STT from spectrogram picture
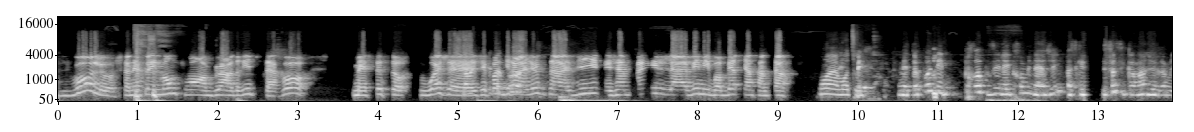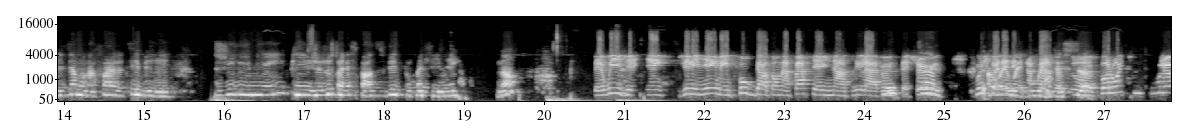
diva, là. Je connais plein de monde qui vont en buanderie, puis ça va. Mais c'est ça. Tu vois, je j'ai pas de grand luxe dans la vie, mais j'aime bien laver mes bobettes quand ça me tente. Ouais, moi, tout. Mais, mais t'as pas tes propres électroménagers? Parce que ça, c'est comment j'ai remédié à mon affaire. Tu sais, ben, j'ai les miens, puis j'ai juste un espace vide pour mettre les miens. Non? Ben oui, j'ai les miens. J'ai les miens, mais il faut que dans ton appart, il y ait une entrée laveuse sécheuse. Moi, je Ah connais des oui, apparts oui, il y a sur, ça. euh, pas loin de chez vous, là,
